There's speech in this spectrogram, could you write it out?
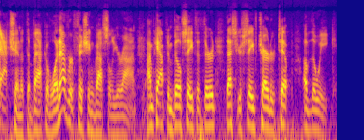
action at the back of whatever fishing vessel you're on. I'm Captain Bill Saiff III. That's your Saiff charter tip of the week.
